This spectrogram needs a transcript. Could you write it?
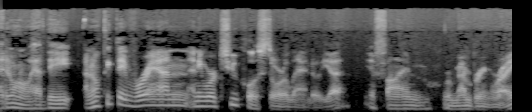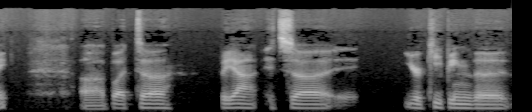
I don't know, have they? I don't think they've ran anywhere too close to Orlando yet, if I'm remembering right. Uh, but uh, but yeah, it's uh, you're keeping the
